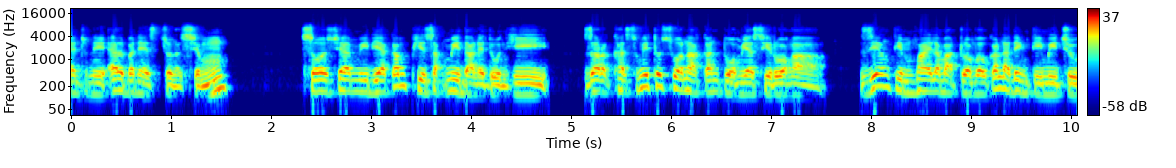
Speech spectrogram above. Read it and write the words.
Anthony Albanese จนสิมโซเชียลมีเดียกันพีสักมีดานในดุนฮีจารขัดสงิทุสวนากันตัวเมียสีรวงาเจียงทิมไฮละมาตัวเบากันละดิ่งตีมีจู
